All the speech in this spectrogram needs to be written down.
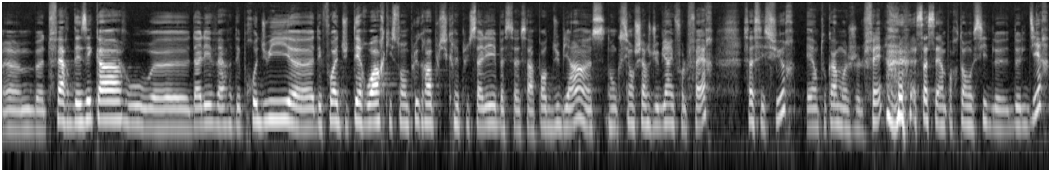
euh, bah, de faire des écarts ou euh, d'aller vers des produits, euh, des fois du terroir qui sont plus gras, plus sucrés, plus salés, bah, ça, apporte du bien. Donc si on cherche du bien, il faut le faire. Ça, c'est sûr. Et en tout cas, moi, je le fais. ça, c'est important aussi de le, dire.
